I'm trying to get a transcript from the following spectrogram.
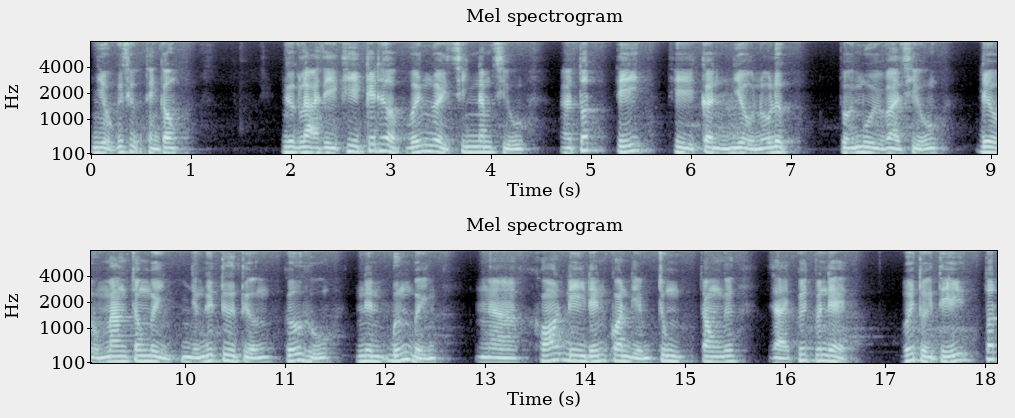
nhiều cái sự thành công. Ngược lại thì khi kết hợp với người sinh năm Sửu, à, Tuất, Tý thì cần nhiều nỗ lực. Tuổi Mùi và Sửu đều mang trong mình những cái tư tưởng cố hữu nên bướng bỉnh, à, khó đi đến quan điểm chung trong cái giải quyết vấn đề. Với tuổi Tý, Tuất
